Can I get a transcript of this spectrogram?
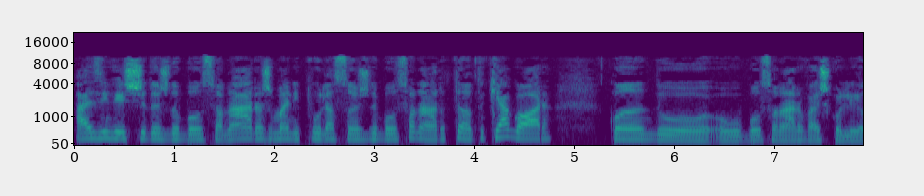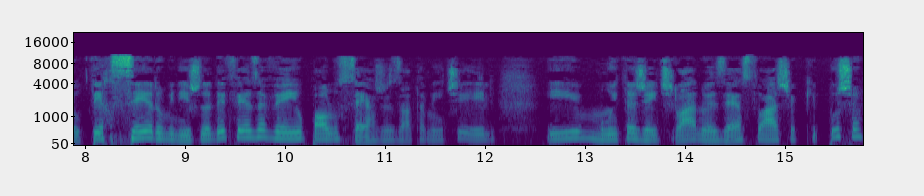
às investidas do Bolsonaro, às manipulações do Bolsonaro, tanto que agora, quando o Bolsonaro vai escolher o terceiro ministro da Defesa, veio o Paulo Sérgio, exatamente ele, e muita gente lá no Exército acha que, puxa,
